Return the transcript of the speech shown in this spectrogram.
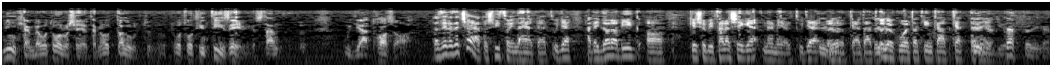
Münchenben volt orvosegyetemen, ott tanult, ott, ott volt kint tíz évig, aztán úgy járt haza. De azért ez egy sajátos viszony lehetett, ugye? Hát egy darabig a későbbi felesége nem élt, ugye, Igen. önökkel, tehát Igen. önök voltak inkább ketten Igen, együtt. kettő, igen.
